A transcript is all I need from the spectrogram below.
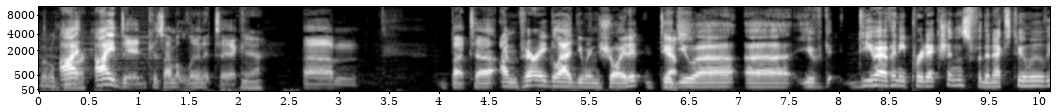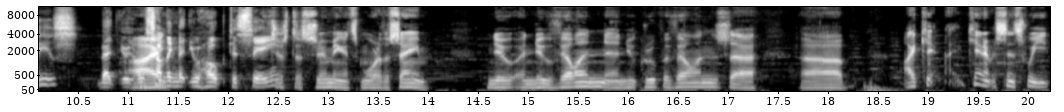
little I, dark. I did because I'm a lunatic. yeah. Um, but uh, I'm very glad you enjoyed it. Did Yes. you? Uh, uh, you've. Do you have any predictions for the next two movies that you, or I- something that you hope to see? Just assuming it's more of the same. New a new villain, a new group of villains. Uh, uh, I can't. I can't. Since we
